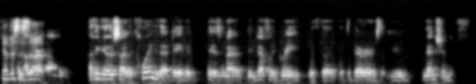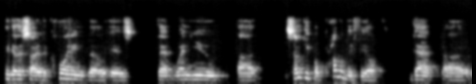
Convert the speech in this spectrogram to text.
yeah, this is. Uh, uh, I think the other side of the coin to that, David, is, and I can definitely agree with the with the barriers that you mentioned. I think the other side of the coin, though, is that when you, uh, some people probably feel that uh,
